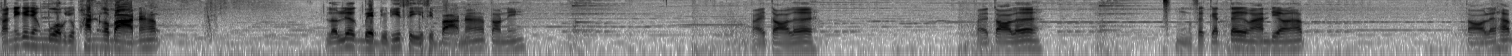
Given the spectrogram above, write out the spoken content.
ตอนนี้ก็ยังบวกอยู่พันกว่าบาทนะครับ เราเลือกเบ็ดอยู่ที่40บาทนะตอนนี้ ไปต่อเลย ไปต่อเลยสเก็ตเตอร์มาอันเดียวนะครับ ต่อเลยครับ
